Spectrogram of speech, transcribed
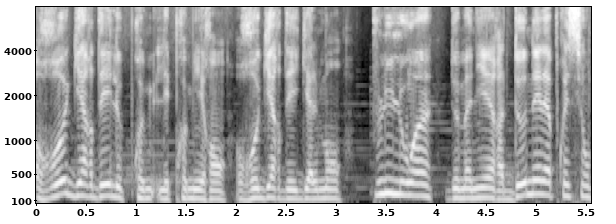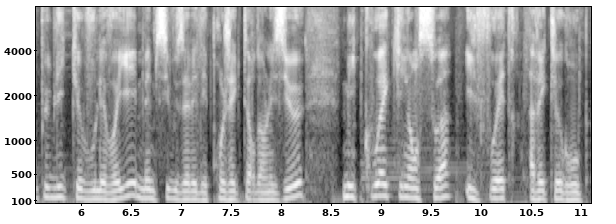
Regardez les premiers rangs. Regardez également plus loin de manière à donner l'impression au public que vous les voyez, même si vous avez des projecteurs dans les yeux. Mais quoi qu'il en soit, il faut être avec le groupe.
